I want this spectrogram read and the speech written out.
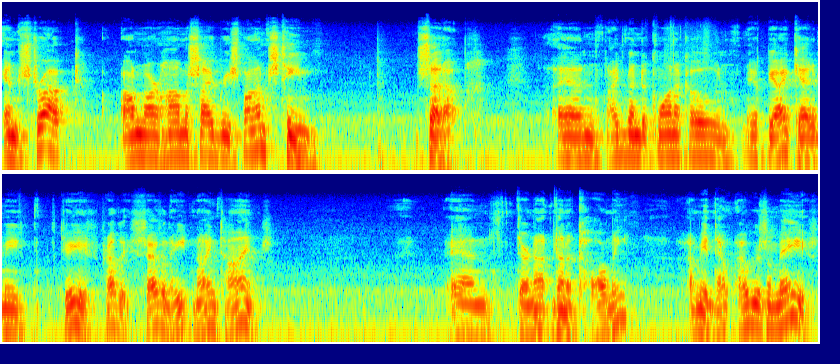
instruct on our homicide response team setup. And I'd been to Quantico and the FBI Academy, gee, probably seven, eight, nine times. And they're not going to call me? I mean, that, I was amazed.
